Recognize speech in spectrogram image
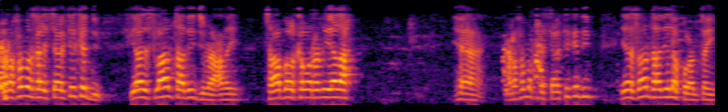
عرفة مركا استاكتين كدب. يا إسلام تاذي جماع علي. سابلك ورمي يلا. عرفة مركا استاكتين كدب. يا إسلام تاذي لكل أنتي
